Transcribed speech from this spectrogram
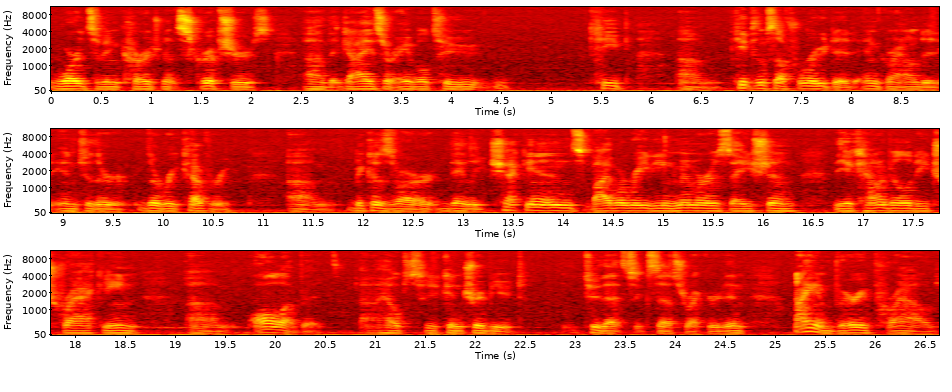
words of encouragement, scriptures uh, that guys are able to keep um, keep themselves rooted and grounded into their their recovery. Um, because of our daily check-ins, Bible reading, memorization, the accountability tracking, um, all of it uh, helps to contribute to that success record. And I am very proud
